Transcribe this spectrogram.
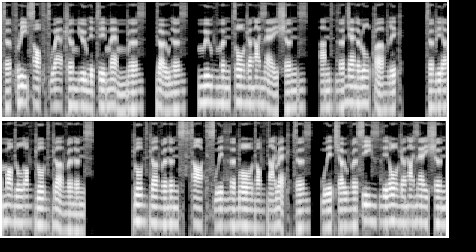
to free software community members, donors, movement organizations, and the general public to be a model of good governance. Good governance starts with the board of directors, which oversees the organization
